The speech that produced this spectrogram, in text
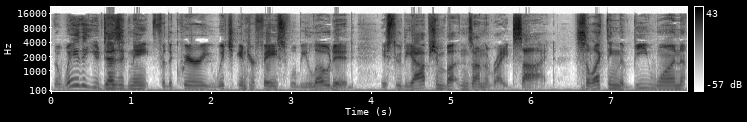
The way that you designate for the query which interface will be loaded is through the option buttons on the right side. Selecting the B1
